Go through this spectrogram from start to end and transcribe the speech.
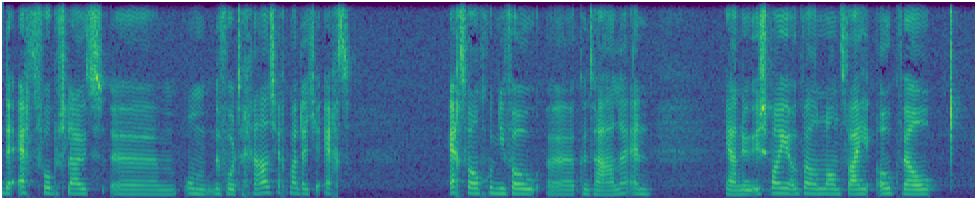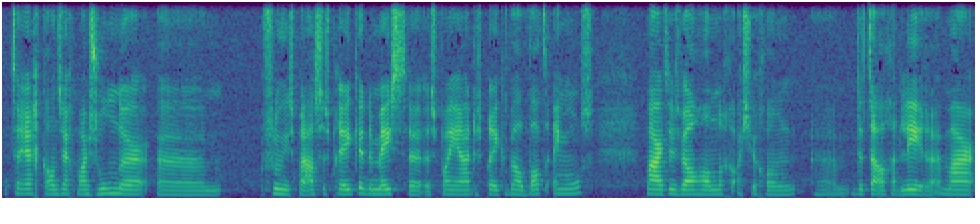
er echt voor besluit um, om ervoor te gaan, zeg maar, dat je echt, echt wel een goed niveau kunt halen. En ja, nu is Spanje ook wel een land waar je ook wel terecht kan, zeg maar, zonder um, vloeiend Spaans te spreken. De meeste Spanjaarden spreken wel wat Engels. Maar het is wel handig als je gewoon um, de taal gaat leren. Maar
